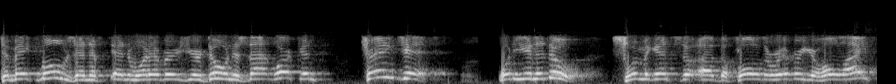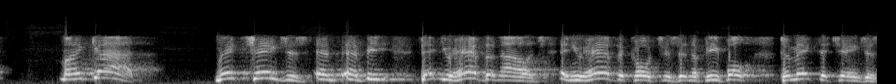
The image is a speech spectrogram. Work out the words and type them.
to make moves, and if and whatever you're doing is not working, change it. What are you going to do? Swim against the, uh, the flow of the river your whole life? My God, make changes and and be that you have the knowledge and you have the coaches and the people to make the changes.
